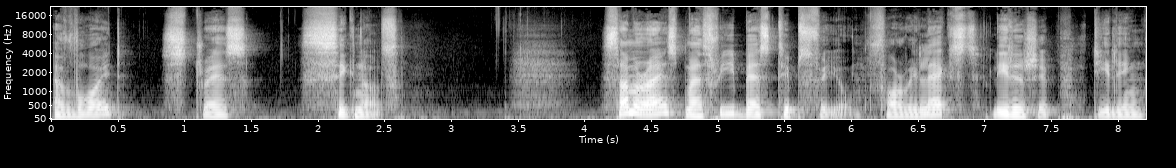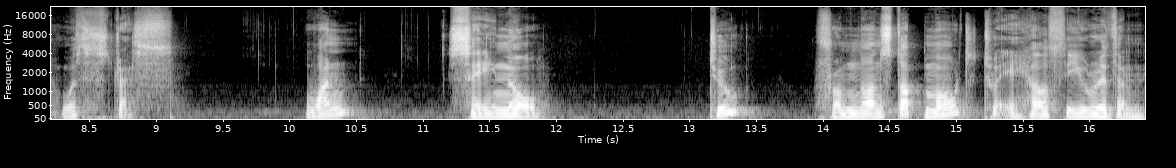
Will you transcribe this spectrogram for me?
avoid stress signals. Summarized my three best tips for you for relaxed leadership dealing with stress. 1. Say no. 2. From non stop mode to a healthy rhythm.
